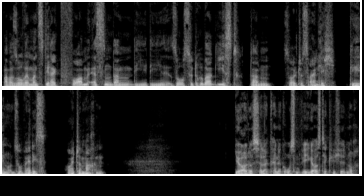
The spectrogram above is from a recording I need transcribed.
Aber so, wenn man es direkt vorm Essen dann die die Soße drüber gießt, dann sollte es eigentlich gehen und so werde ich es heute machen. Ja, du hast ja da keine großen Wege aus der Küche noch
